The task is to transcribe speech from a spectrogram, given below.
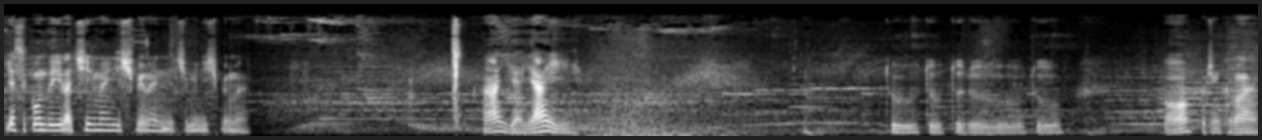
Dwie sekundy i lecimy, nie śpimy, lecimy, nie śpimy. Ajajaj. Tu, tu, tu, tu, tu. O, podziękowałem.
